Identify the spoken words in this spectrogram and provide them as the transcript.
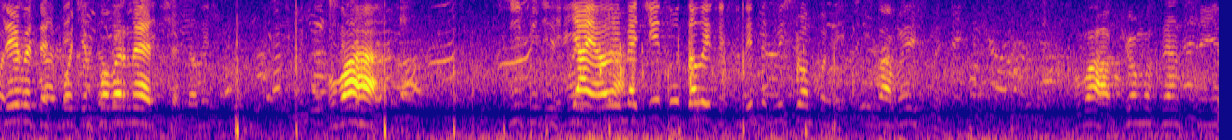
сюди, подивитесь, потім повернеться. Увага! Всі підійшли. Я, але м'ячі тут залишить, туди ти з м'ячом побіг. Сюди вийшли. увага, в чому сенс цієї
